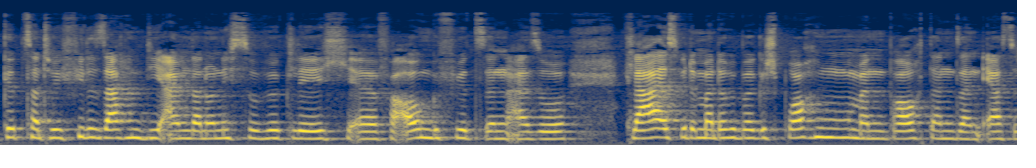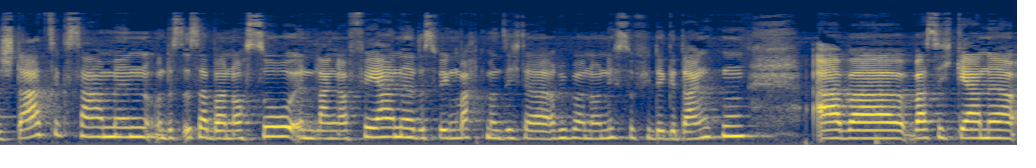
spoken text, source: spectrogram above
gibt es natürlich viele Sachen, die einem da noch nicht so wirklich äh, vor Augen geführt sind. Also klar, es wird immer darüber gesprochen, man braucht dann sein erstes Staatsexamen und es ist aber noch so in langer Ferne, deswegen macht man sich darüber noch nicht so viele Gedanken. Aber was ich gerne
